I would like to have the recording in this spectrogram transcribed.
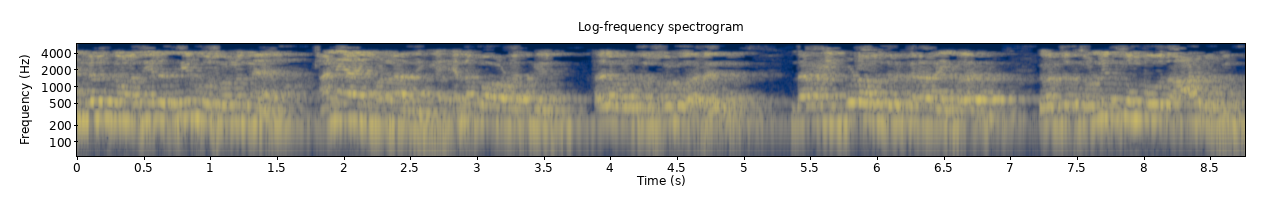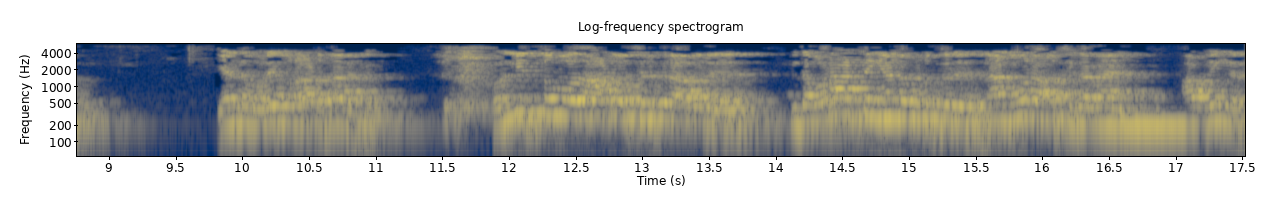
எங்களுக்கு மத்தியில தீர்ப்பு சொல்லுங்க. அநியாயம் பண்ணாதீங்க. என்னப்பா வழக்கு? அதுல ஒருத்தர் சொல்லுவாரு இந்த என் கூட வந்திருக்கிறாரு இவர். இவர்கிட்ட தொண்ணூத்தி ஒன்பது ஆடு இருக்குது. என்கிட்ட ஒரே ஒரு ஆடு தான் இருக்கு தொண்ணூத்தி ஒன்பது ஆடு வச்சிருக்கிற அவரு இந்த ஒரு ஆட்டை என்கிட்ட கொடுத்துரு. நான் நூறு வச்சுக்கிறேன். அப்படிங்கிற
